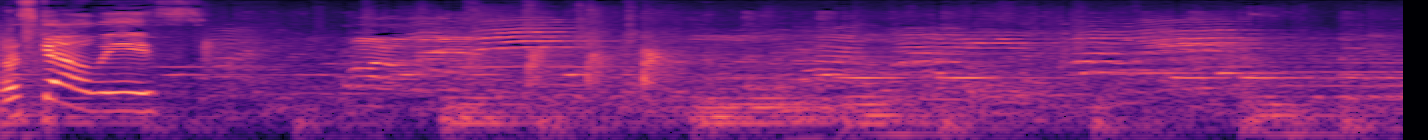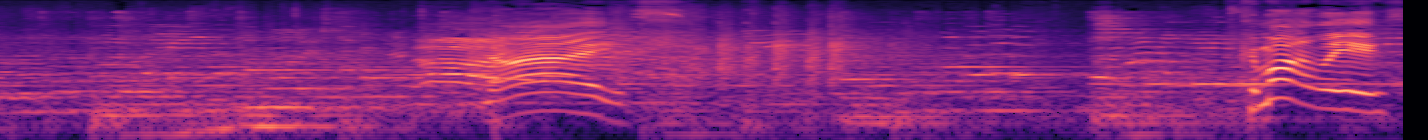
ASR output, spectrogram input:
Let's go, Elise. Nice. Come on, Elise.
